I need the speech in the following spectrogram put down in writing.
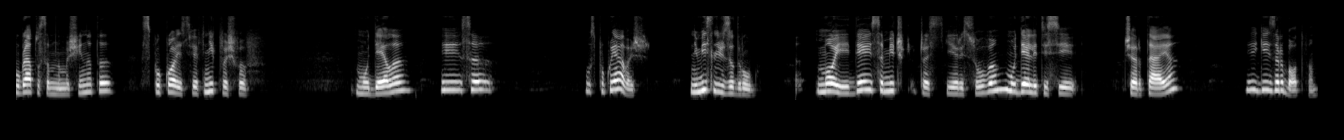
когато съм на машината, спокойствие, вникваш в модела и се успокояваш. Не мислиш за друго. Мои идеи самичка си рисувам, моделите си чертая и ги изработвам.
